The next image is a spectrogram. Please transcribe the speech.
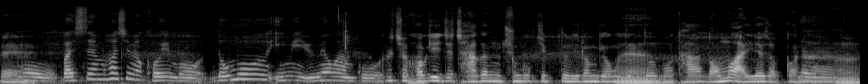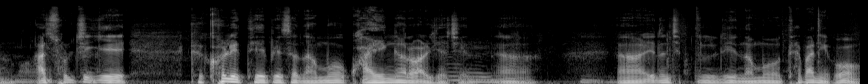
네. 뭐 말씀하시면 거의 뭐 너무 이미 유명한 곳 그렇죠. 거기 이제 작은 중국집들 이런 경우들도 네. 뭐다 너무 알려졌거나 네. 음. 뭐 아 솔직히 그 퀄리티에 비해서 너무 과잉으로 알려진 음. 어, 아, 이런 집들이 너무 태반이고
